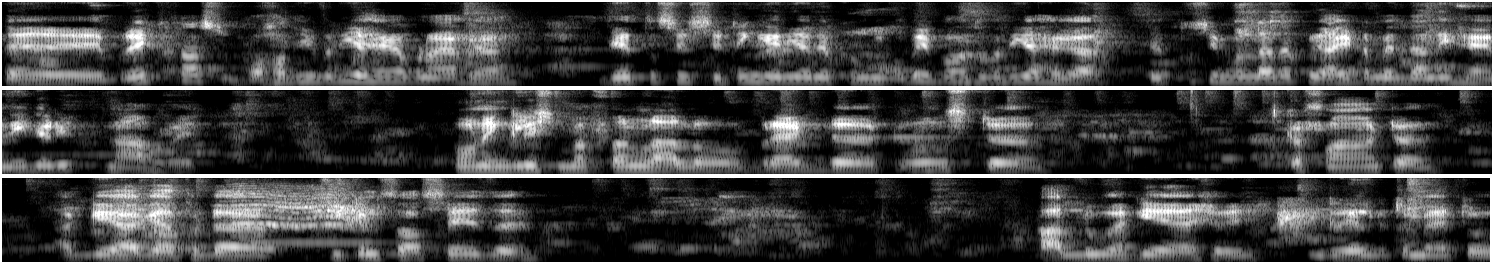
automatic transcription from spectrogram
ਤੇ ਬ੍ਰੇਕਫਾਸਟ ਬਹੁਤ ਹੀ ਵਧੀਆ ਹੈਗਾ, ਬਣਾਇਆ ਹੋਇਆ। ਜੇ ਤੁਸੀਂ ਸਿਟਿੰਗ ਏਰੀਆ ਦੇਖੋਗੇ, ਉਹ ਵੀ ਬਹੁਤ ਵਧੀਆ ਹੈਗਾ। ਤੇ ਤੁਸੀਂ ਮੈਨੂੰ ਲੱਗਦਾ ਕੋਈ ਆਈਟਮ ਇਦਾਂ ਦੀ ਹੈ ਨਹੀਂ ਜਿਹੜੀ ਨਾ ਹੋਵੇ। ਹੁਣ ਇੰਗਲਿਸ਼ ਮਫਨ ਲਾ ਲਓ ਬ੍ਰੈਡ ਟੋਸਟ ਕਸਾਂਟ ਅੱਗੇ ਆ ਗਿਆ ਤੁਹਾਡਾ ਚਿਕਨ ਸੌਸੇਜ ਆਲੂ ਹੈਗੇ ਆ ਇਹ ਗ੍ਰਿਲਡ ਟੋਮੈਟੋ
